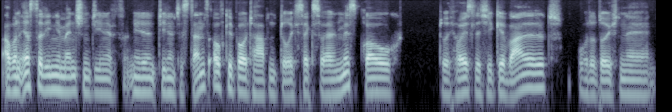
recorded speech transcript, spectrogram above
Aber in erster Linie Menschen, die eine, die eine Distanz aufgebaut haben durch sexuellen Missbrauch, durch häusliche Gewalt oder durch eine,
